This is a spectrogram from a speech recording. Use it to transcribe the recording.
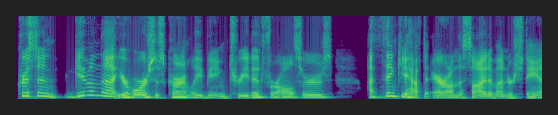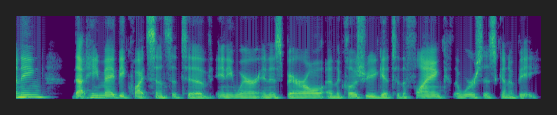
Kristen, given that your horse is currently being treated for ulcers, I think you have to err on the side of understanding that he may be quite sensitive anywhere in his barrel, and the closer you get to the flank, the worse it's going to be.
